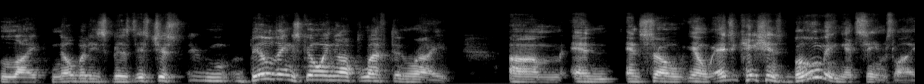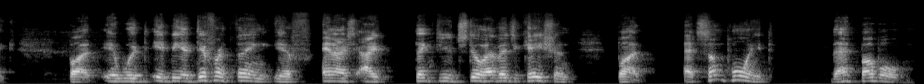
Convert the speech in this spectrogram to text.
like nobody's business. It's just buildings going up left and right um, and and so you know education is booming it seems like but it would it'd be a different thing if and I, I think you'd still have education but at some point that bubble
